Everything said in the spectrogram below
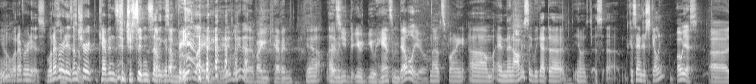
You know, whatever it is, whatever it Some- is, I'm some- sure Kevin's interested in setting Some, it some up for you. mood lighting, dude. Look at that fucking Kevin. Yeah, that's Kevin, you, you, you handsome devil, you. that's funny. Um, and then obviously we got uh, you know uh, Cassandra Skelly, Oh yes, uh,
